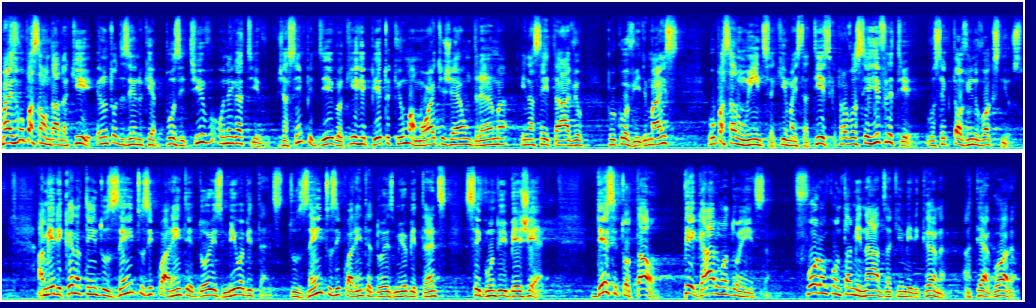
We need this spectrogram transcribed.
Mas vou passar um dado aqui, eu não estou dizendo que é positivo ou negativo. Já sempre digo aqui, repito, que uma morte já é um drama inaceitável por Covid. Mas vou passar um índice aqui, uma estatística, para você refletir, você que está ouvindo o Vox News. A americana tem 242 mil habitantes. 242 mil habitantes, segundo o IBGE. Desse total, pegaram a doença. Foram contaminados aqui em Americana, até agora,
